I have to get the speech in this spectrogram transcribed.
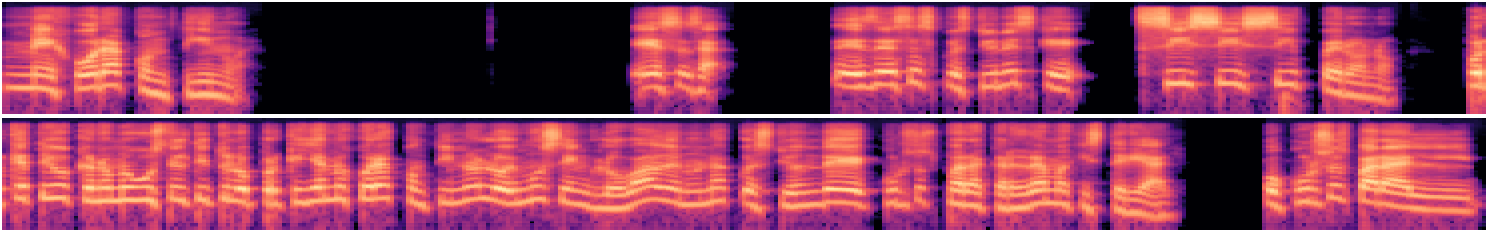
Mejora continua. Es, o sea, es de esas cuestiones que sí, sí, sí, pero no. ¿Por qué te digo que no me gusta el título? Porque ya mejora continua lo hemos englobado en una cuestión de cursos para carrera magisterial, o cursos para el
